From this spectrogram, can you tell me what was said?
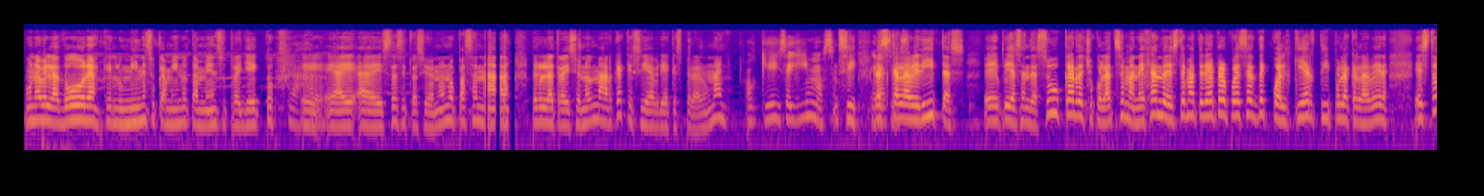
una veladora que ilumine su camino también, su trayecto eh, a, a, esta situación, ¿no? No pasa nada, pero la tradición nos marca que sí habría que esperar un año. Ok, seguimos. Sí, las calaveritas, eh, ya sean de azúcar, de chocolate, se manejan de este material, pero puede ser de cualquier tipo la calavera. Esto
